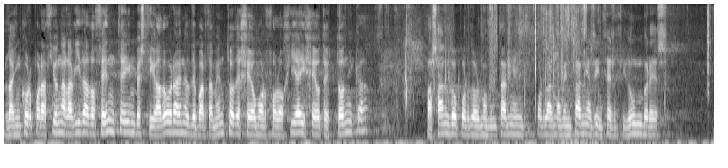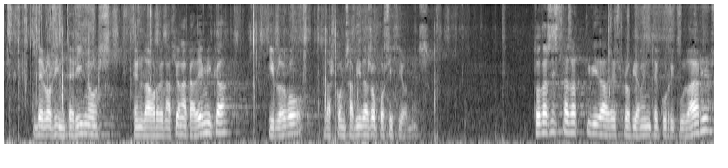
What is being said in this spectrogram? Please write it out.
La incorporación a la vida docente e investigadora en el Departamento de Geomorfología y Geotectónica, pasando por, las momentáneas incertidumbres de los interinos en la ordenación académica y luego las consabidas oposiciones. Todas estas actividades propiamente curriculares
